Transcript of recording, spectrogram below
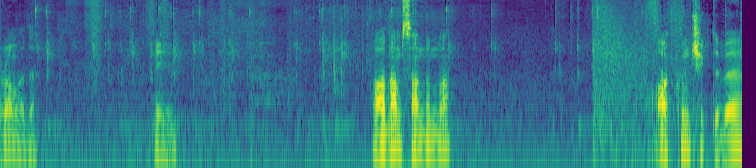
Vuramadı. İyi. Adam sandım lan. Aklım çıktı be.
